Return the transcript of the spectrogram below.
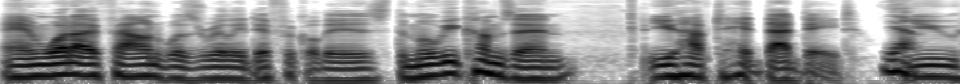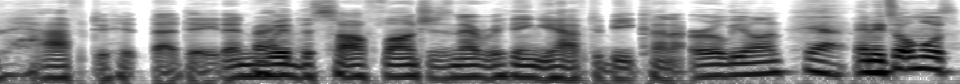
And what I found was really difficult is the movie comes in, you have to hit that date. Yeah. You have to hit that date, and Right. with the soft launches and everything, you have to be kind of early on. Yeah. And it's almost,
